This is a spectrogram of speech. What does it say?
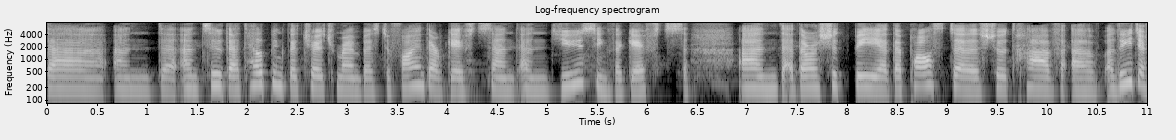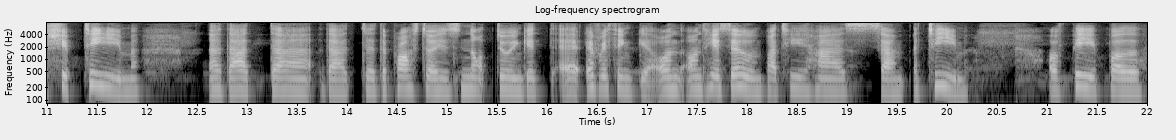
uh, and uh, and so that helping the church members to find their gifts and and using the gifts. And there should be uh, the pastor should have a, a leadership team uh, that uh, that the pastor is not doing it everything on on his own but he has um, a team of people.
